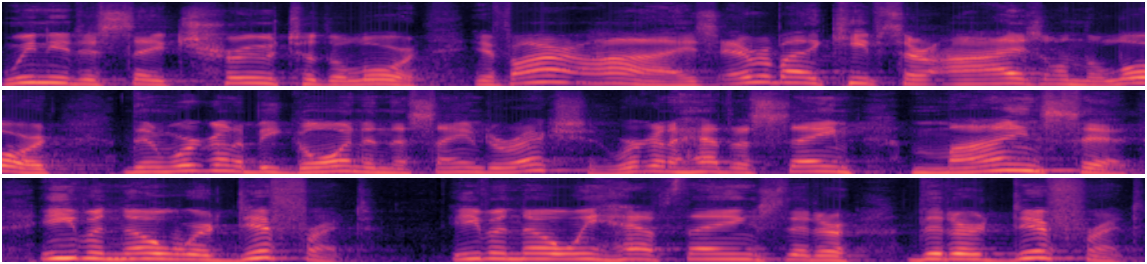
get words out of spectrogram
We need to stay true to the Lord. If our eyes, everybody keeps their eyes on the Lord, then we're going to be going in the same direction. We're going to have the same mindset. Even though we're different, even though we have things that are, that are different,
